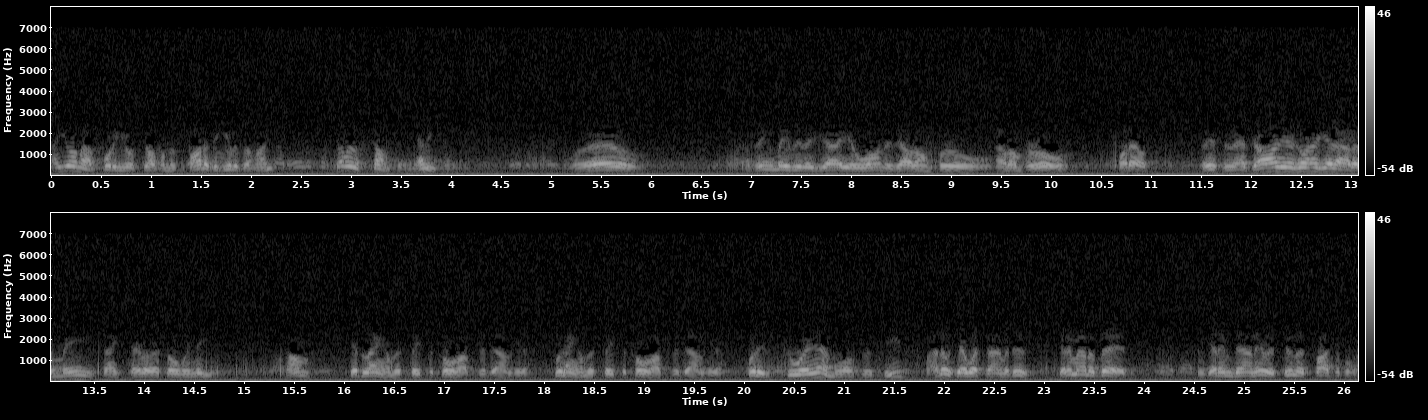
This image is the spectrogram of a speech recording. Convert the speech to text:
Now, you're not putting yourself on the spot if you give us a hunch. Tell us something, anything. Well, I think maybe the guy you want is out on parole. Out on parole? What else? Listen, that's all you're going to get out of me. Thanks, Taylor. That's all we need. Tom, get Langham, the state patrol officer down here. Put Langham, the state patrol officer down here. But it's 2 a.m., Officer Chief. I don't care what time it is. Get him out of bed. And get him down here as soon as possible.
